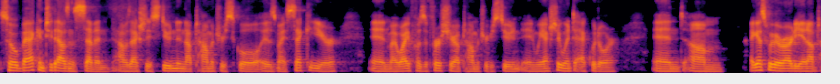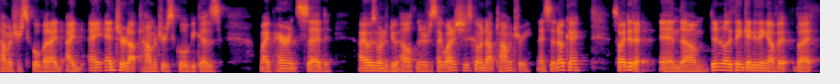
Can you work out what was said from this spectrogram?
So, back in 2007, I was actually a student in optometry school. It was my second year and my wife was a first year optometry student, and we actually went to Ecuador. And um, I guess we were already in optometry school, but I, I, I entered optometry school because my parents said I always wanted to do health, and they're just like, "Why don't you just go into optometry?" And I said, "Okay." So I did it, and um, didn't really think anything of it. But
